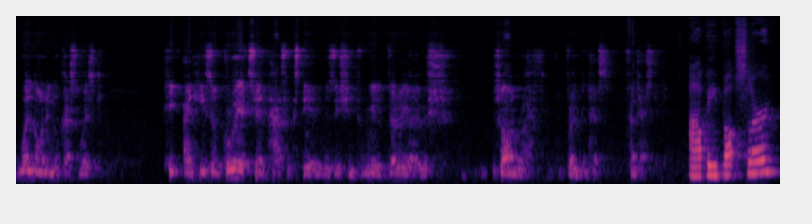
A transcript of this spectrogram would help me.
well known in Newcastle West. He and he's a great St Patrick's Day musician, real very Irish genre. Brendan has fantastic. Abby Butler,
